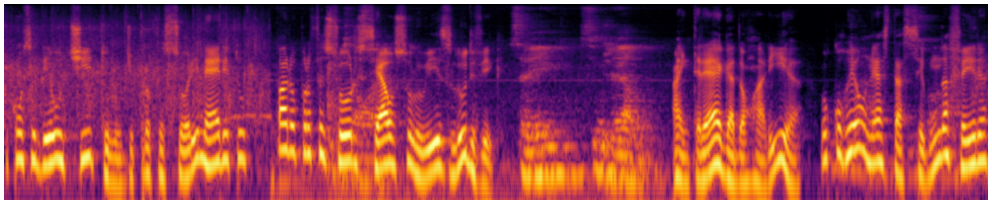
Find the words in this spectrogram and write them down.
que concedeu o título de professor emérito para o professor Celso Luiz Ludwig. Singelo. A entrega da honraria ocorreu nesta segunda-feira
